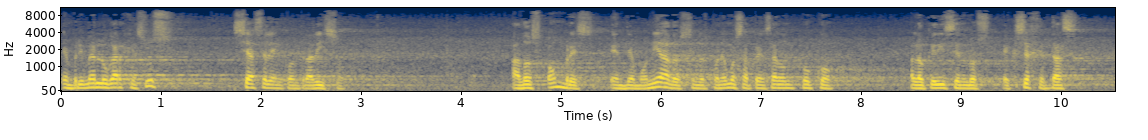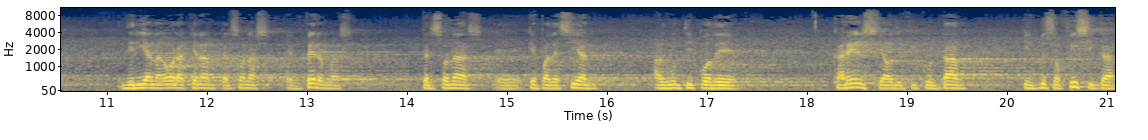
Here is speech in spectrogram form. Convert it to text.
en primer lugar, Jesús se hace el encontradizo a dos hombres endemoniados. Si nos ponemos a pensar un poco a lo que dicen los exégetas, dirían ahora que eran personas enfermas, personas eh, que padecían algún tipo de carencia o dificultad, incluso física.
